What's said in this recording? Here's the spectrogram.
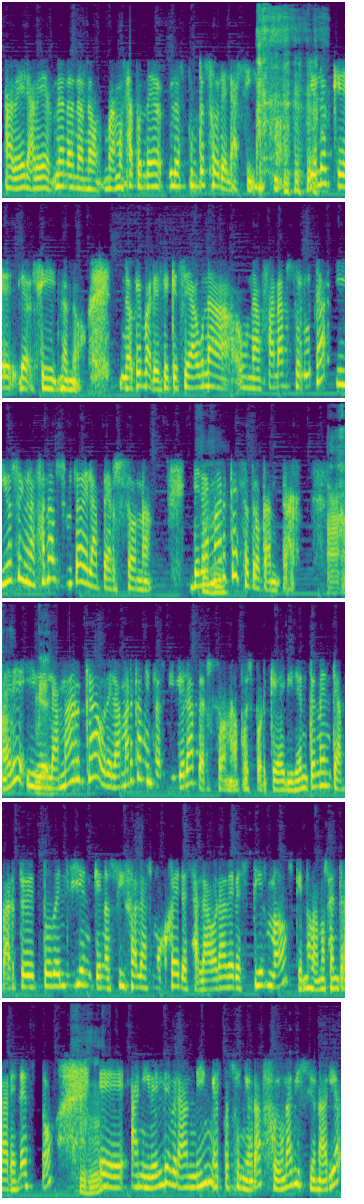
A ver, a ver, no, no, no, no, vamos a poner los puntos sobre las sí. Yo lo que, sí, no, no, no que parece que sea una, una fan absoluta y yo soy una fan absoluta de la persona. De la marca es otro cantar. ¿Vale? Y de la marca o de la marca mientras vivió la persona, pues porque evidentemente aparte de todo el bien que nos hizo a las mujeres a la hora de vestirnos, que no vamos a entrar en esto, eh, a nivel de branding esta señora fue una visionaria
